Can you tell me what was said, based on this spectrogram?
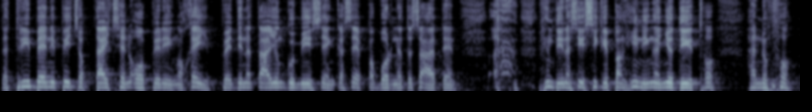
The three benefits of tithes and offering. Okay, pwede na tayong gumising kasi pabor na to sa atin. Hindi na sisikip ang hininga nyo dito. Ano po?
